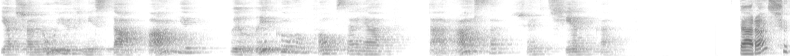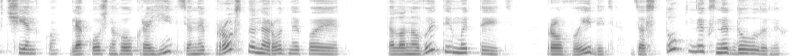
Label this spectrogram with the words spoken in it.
як шанують міста пам'ять великого кобзаря Тараса Шевченка. Тарас Шевченко для кожного українця не просто народний поет, талановитий митець, провидець, заступник знедолених,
